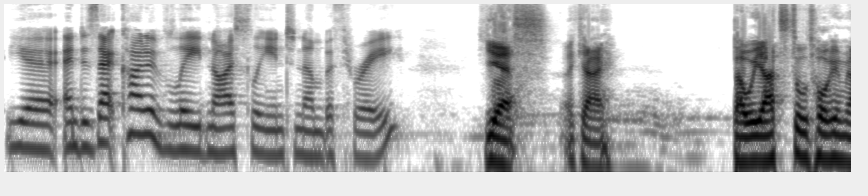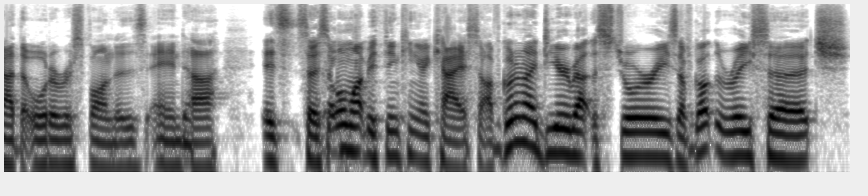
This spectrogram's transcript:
Yeah, and does that kind of lead nicely into number three? Yes. Okay. But we are still talking about the autoresponders, and uh, it's so someone might be thinking, okay, so I've got an idea about the stories, I've got the research.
